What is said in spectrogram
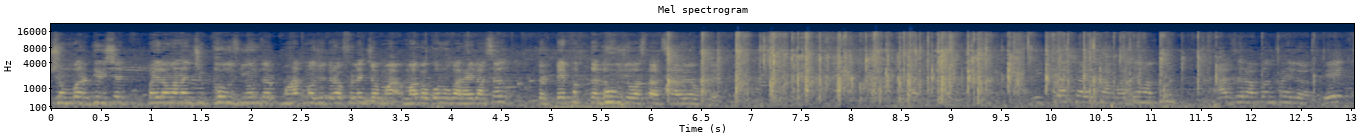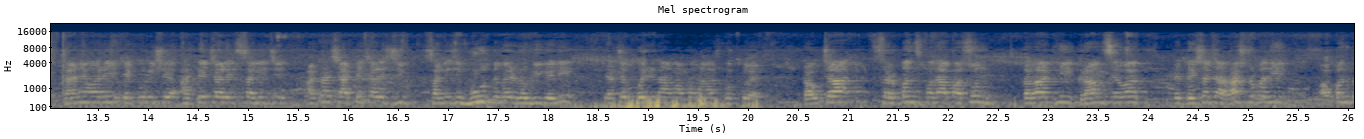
शंभर दीडशे पैलवानांची फौज घेऊन जर महात्मा ज्योतिराव फुलेंच्या मा- मागं कोण उभा राहिला असेल तर ते फक्त लहुजी वस्ताद साळवे होते. त्या शाळेच्या माध्यमातून आज जर आपण पाहिलं एक जानेवारी एकोणीसशे अठ्ठेचाळीस साली जी अठराशे अठ्ठेचाळीस जी साली जी मुहूर्तमेढ रवली गेली त्याचे परिणाम आपण आज बघतोय. गावच्या सरपंच पदापासून तलाठी ग्रामसेवक ते देशाच्या राष्ट्रपती पंत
